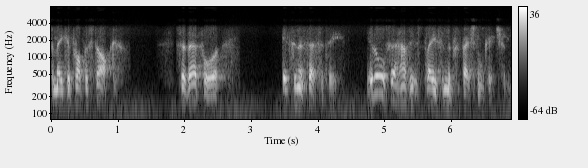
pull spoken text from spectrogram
to make a proper stock. So therefore, it's a necessity. It also has its place in the professional kitchen.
